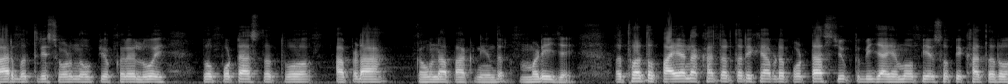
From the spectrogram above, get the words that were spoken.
બાર બત્રીસ સોળનો ઉપયોગ કરેલો હોય, તો પોટાશ તત્વ આપણા ઘઉંના પાકની અંદર મળી જાય. અથવા તો પાયાના ખાતર તરીકે આપણે પોટાશયુક્ત બીજા એમઓપી એસઓપી ખાતરો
